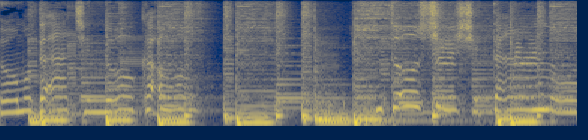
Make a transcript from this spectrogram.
友達の顔。年下の？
